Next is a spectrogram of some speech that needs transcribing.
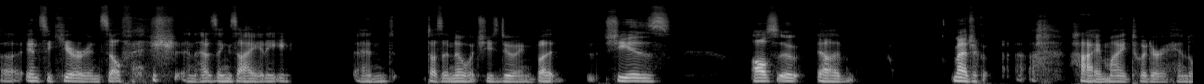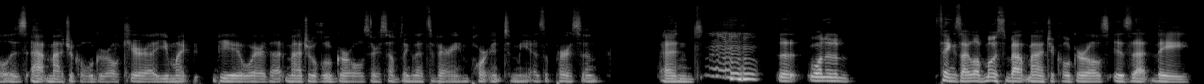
uh, insecure and selfish and has anxiety and doesn't know what she's doing, but she is also uh, magical. Hi, my Twitter handle is at magical girl Kyra. You might be aware that magical girls are something that's very important to me as a person, and the one of the things I love most about magical girls is that they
